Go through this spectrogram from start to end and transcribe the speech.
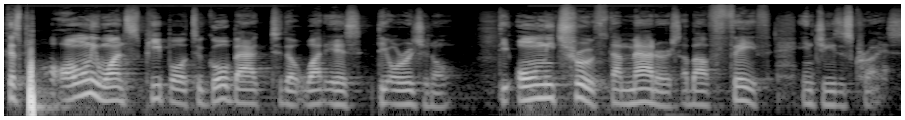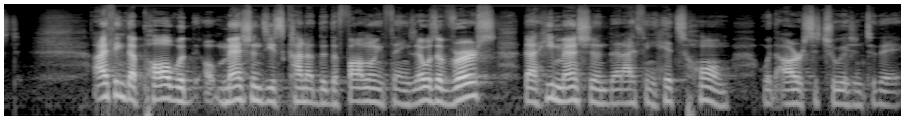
Because Paul only wants people to go back to the what is the original, the only truth that matters about faith in Jesus Christ. I think that Paul would uh, mention these kind of the, the, following things. There was a verse that he mentioned that I think hits home with our situation today.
